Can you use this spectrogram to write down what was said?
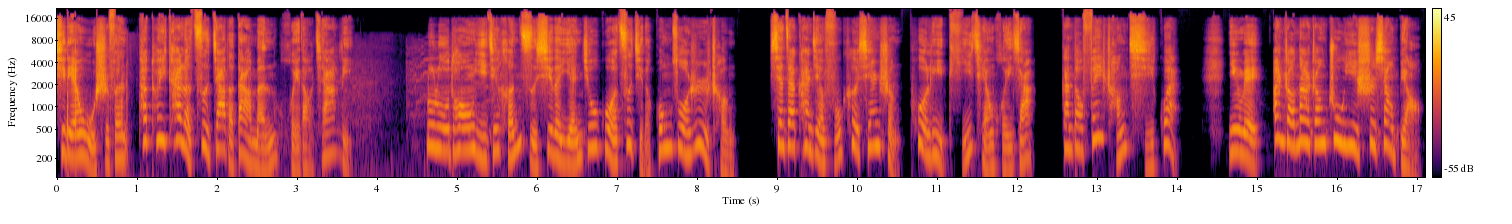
七点五十分，他推开了自家的大门，回到家里。路路通已经很仔细地研究过自己的工作日程，现在看见福克先生破例提前回家，感到非常奇怪，因为按照那张注意事项表，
